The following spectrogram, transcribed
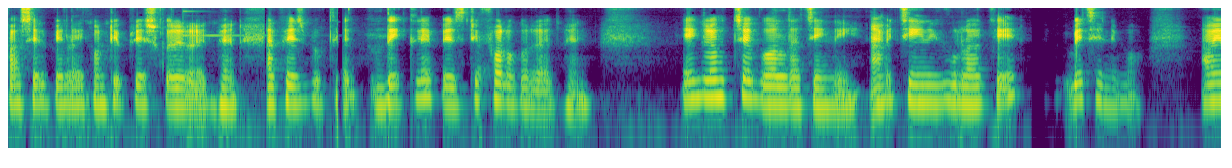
পাশের বেল আইকনটি প্রেস করে রাখবেন। আর ফেসবুক থেকে দেখলে পেজটি ফলো করে রাখবেন। এগুলো হচ্ছে গলদা চিংড়ি। আমি চিংড়িগুলোকে বেছে নিব। আমি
